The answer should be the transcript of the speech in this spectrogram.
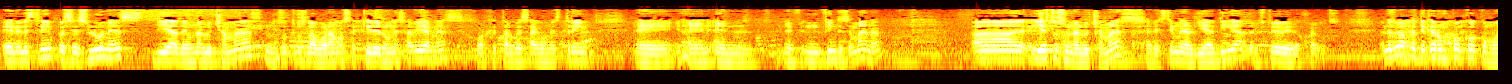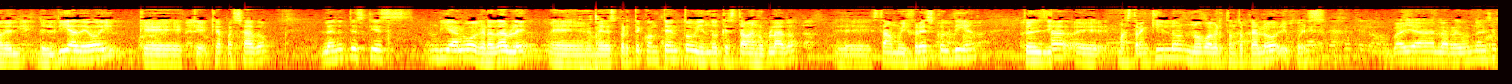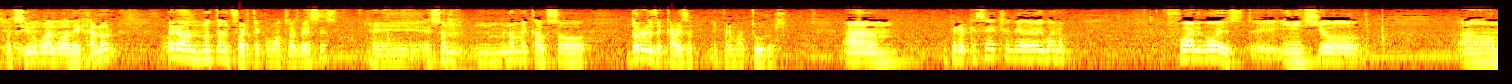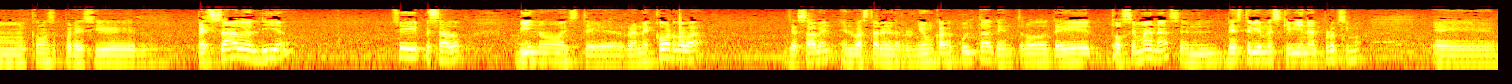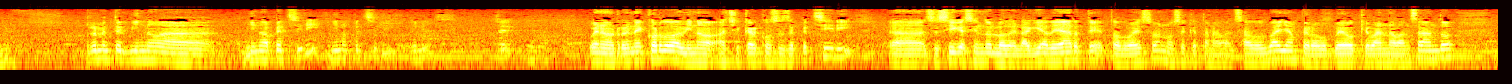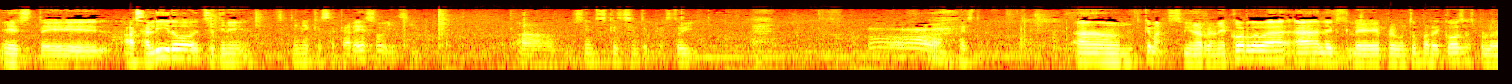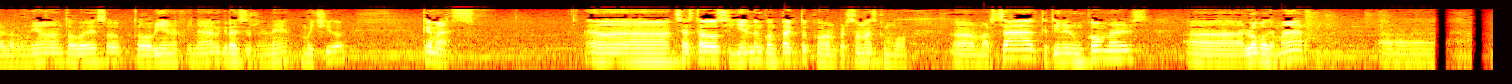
en el stream. Pues es lunes, día de una lucha más. Nosotros laboramos aquí de lunes a viernes. Jorge tal vez haga un stream eh, en, en- en fin de semana. Ah, y esto es una lucha más, el stream del día a día del estudio de videojuegos. Les voy a platicar un poco como del, día de hoy, que, ha pasado. La neta es que es un día algo agradable. eh, me desperté contento viendo que estaba nublado, eh, estaba muy fresco el día. Entonces día eh, más tranquilo, no va a haber tanto calor y pues vaya la redundancia, pues sí hubo algo de calor, pero no tan fuerte como otras veces. Eso no me causó dolores de cabeza prematuros. Am, pero ¿qué se ha hecho el día de hoy? Bueno, fue algo, este, inició, am, ¿cómo se puede decir? Pesado el día. Sí, pesado. Vino este René Córdoba, ya saben, él va a estar en la reunión Caraculta dentro de dos semanas, el, de este viernes que viene al próximo. Eh, realmente vino a vino a Pet City, vino a Pet City, Elias? Bueno, René Córdoba vino a checar cosas de Pet City. ah, se sigue haciendo lo de la guía de arte, todo eso. No sé qué tan avanzados vayan, pero veo que van avanzando. Este ha salido, se tiene, se tiene que sacar eso y así. Ah, siento es que siento que estoy. Ahí está. Am, ¿Qué más? Vino René Córdoba, Alex le preguntó un par de cosas por lo de la reunión, todo eso, todo bien al final, gracias René, muy chido. ¿Qué más? Ah, se ha estado siguiendo en contacto con personas como ah, Marsad, que tienen un commerce, ah, Lobo de Mar,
